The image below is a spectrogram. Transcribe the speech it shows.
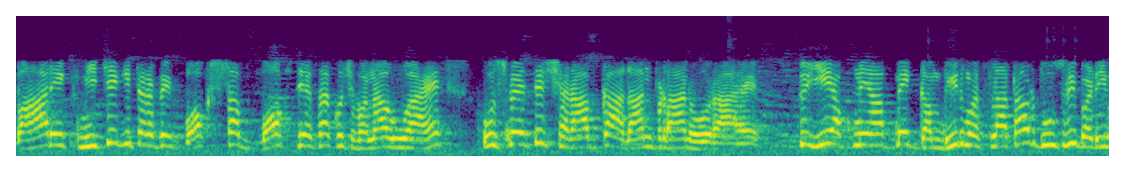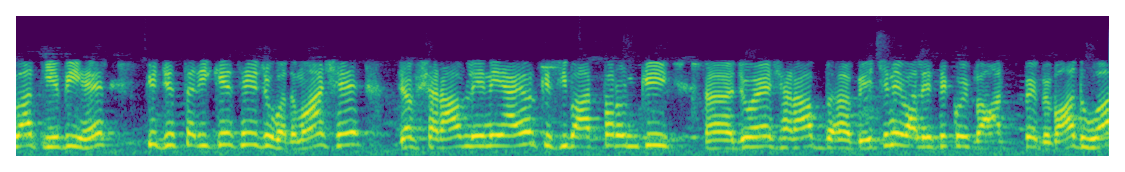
बाहर एक नीचे की तरफ़ एक बॉक्स सा बॉक्स जैसा कुछ बना हुआ है, उसमें से शराब का आदान प्रदान हो रहा है। तो ये अपने आप में एक गंभीर मसला था और दूसरी बड़ी बात ये भी है कि जिस तरीके से जो बदमाश है, जब शराब लेने आए और किसी बात पर उनकी जो है शराब बेचने वाले से कोई बात पे विवाद हुआ,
